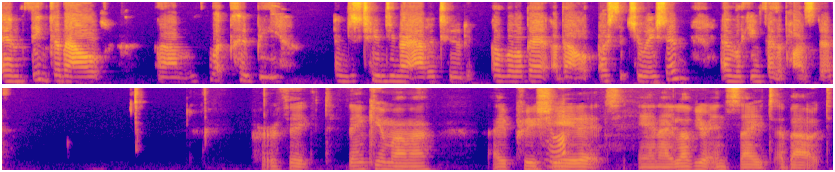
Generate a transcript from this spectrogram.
and think about um, what could be and just changing our attitude a little bit about our situation and looking for the positive. Perfect. Thank you, Mama. I appreciate it, and I love your insight about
